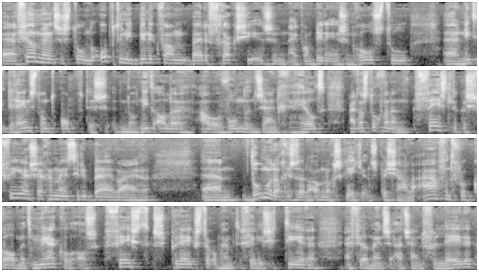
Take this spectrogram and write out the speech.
Uh, veel mensen stonden op toen hij binnenkwam bij de fractie. In zijn, hij kwam binnen in zijn rolstoel. Uh, niet iedereen stond op, dus nog niet alle oude wonden zijn geheeld. Maar het was toch wel een feestelijke sfeer, zeggen mensen die erbij waren. Um, donderdag is er dan ook nog eens een keertje een speciale avond voor Kool... met Merkel als feestspreekster om hem te feliciteren. En veel mensen uit zijn verleden.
